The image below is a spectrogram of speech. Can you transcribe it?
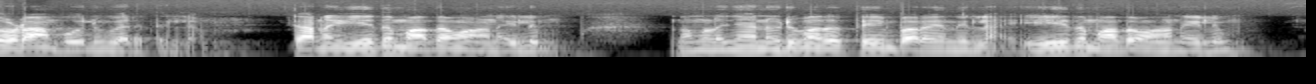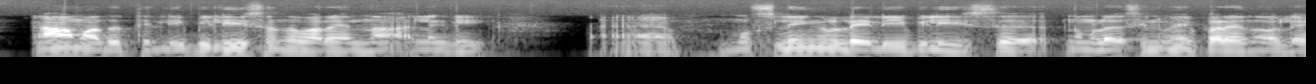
തൊടാൻ പോലും വരത്തില്ല. കാരണം ഏത് മതമാണേലും നമ്മൾ ഞാൻ ഒരു മതത്തെയും പറയുന്നില്ല ഏത് മതമാണേലും ആ മതത്തിൽ ഈ ബിലീസ് എന്ന് പറയുന്ന അല്ലെങ്കിൽ മുസ്ലിങ്ങളുടെ ഈ ബിലീസ് നമ്മൾ സിനിമയിൽ പറയുന്ന പോലെ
